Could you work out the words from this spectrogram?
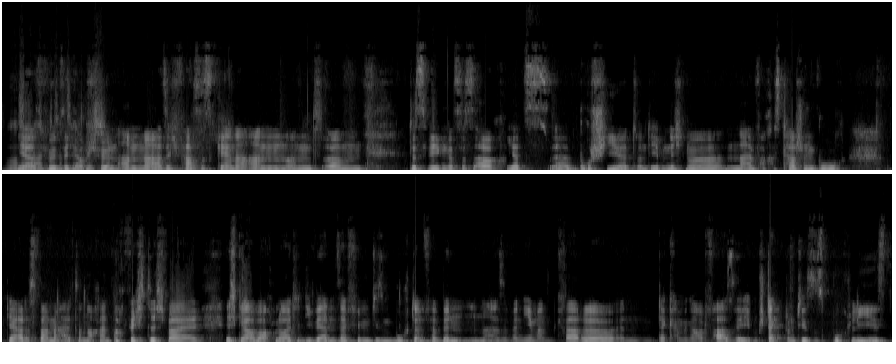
Sowas Ja, es fühlt sich auch schön an. Ne? Also ich fasse es gerne an und ähm, deswegen ist es auch jetzt äh, broschiert und eben nicht nur ein einfaches Taschenbuch. Ja, das war mir halt dann auch einfach wichtig, weil ich glaube auch Leute, die werden sehr viel mit diesem Buch dann verbinden. Also wenn jemand gerade in der Coming-out-Phase eben steckt und dieses Buch liest,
